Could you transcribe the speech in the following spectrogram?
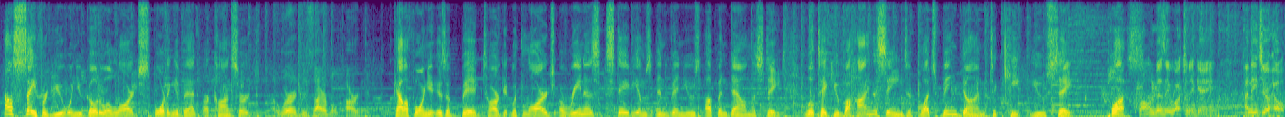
How safe are you when you go to a large sporting event or concert? Uh, we're a desirable target. California is a big target with large arenas, stadiums, and venues up and down the state. We'll take you behind the scenes at what's being done to keep you safe. Plus, while I'm busy watching the game, I need your help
